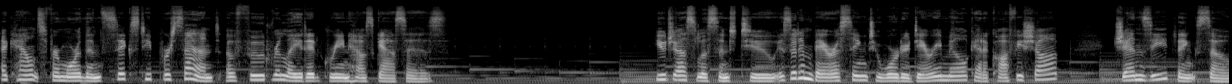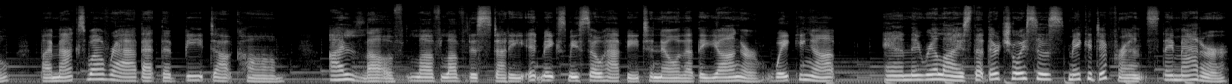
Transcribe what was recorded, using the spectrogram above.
accounts for more than 60% of food related greenhouse gases. You just listened to Is It Embarrassing to Order Dairy Milk at a Coffee Shop? Gen Z Thinks So by Maxwell Rabb at TheBeet.com. I love, love, love this study. It makes me so happy to know that the young are waking up and they realize that their choices make a difference. They matter,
